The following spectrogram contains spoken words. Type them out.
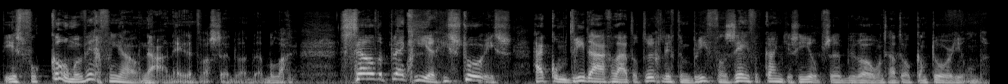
Die is volkomen weg van jou. Nou, nee, dat was uh, belachelijk. Zelfde plek hier, historisch. Hij komt drie dagen later terug, ligt een brief van zeven kantjes hier op zijn bureau... want hij had ook kantoor hieronder.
